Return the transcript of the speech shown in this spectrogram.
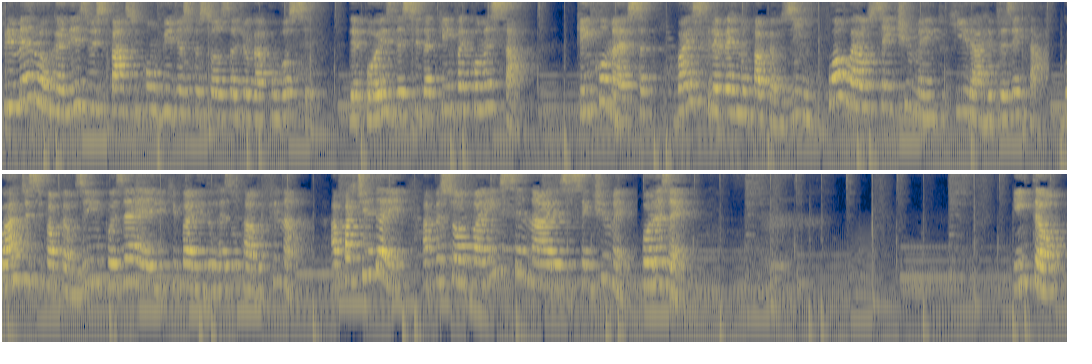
primeiro organize o espaço e convide as pessoas a jogar com você. Depois decida quem vai começar. Quem começa vai escrever num papelzinho qual é o sentimento que irá representar. Guarde esse papelzinho, pois é ele que valida o resultado final. A partir daí, a pessoa vai encenar esse sentimento. Por exemplo, então,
